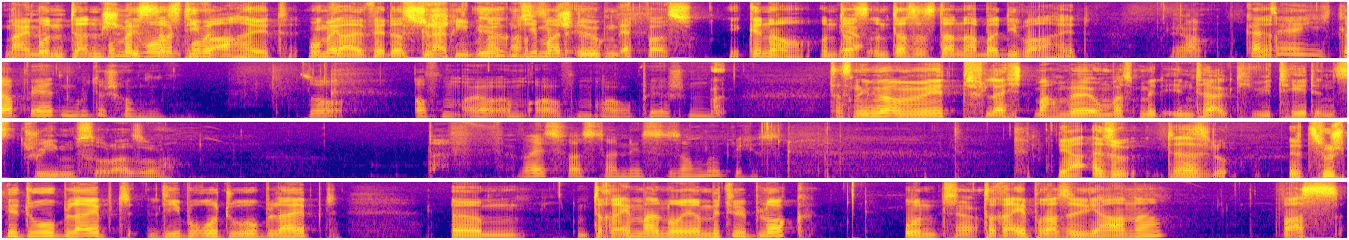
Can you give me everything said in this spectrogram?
Nein, und dann Moment, ist das Moment, die Moment. Wahrheit. Moment, egal wer das geschrieben hat. das irgendjemand irgendetwas. Genau, und das, Ja. und das ist dann aber die Wahrheit. Ja. ganz Ja. ehrlich, ich glaube, wir hätten gute Chancen. So auf dem, Eu- im, auf dem europäischen. Das nehmen wir mal mit. Vielleicht machen wir irgendwas mit Interaktivität in Streams oder so. Wer weiß, was da nächste Saison möglich ist. Ja, also das ist, Zuspielduo bleibt, Libero-Duo bleibt, ähm, dreimal neuer Mittelblock und Ja. drei Brasilianer. Was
